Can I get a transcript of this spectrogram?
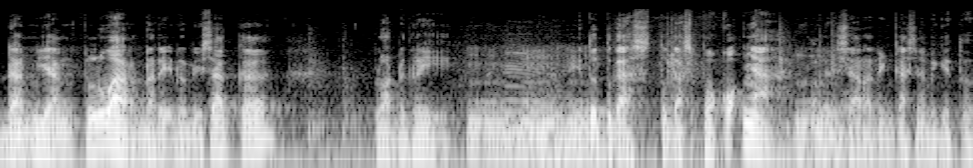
dan yang keluar dari Indonesia ke luar negeri. Itu tugas tugas pokoknya secara ringkasnya begitu.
